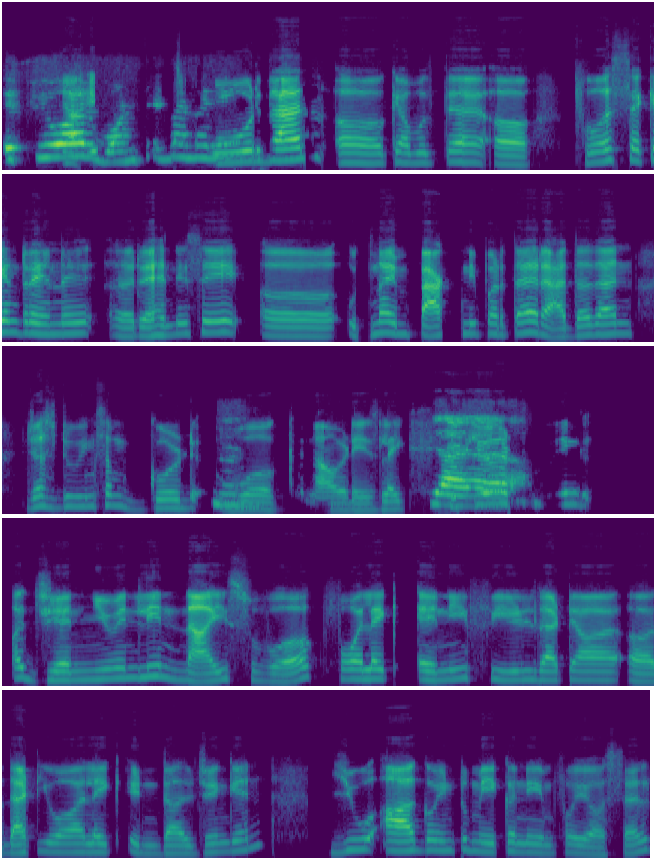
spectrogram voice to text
if you are wanted by many more then क्या बोलते हैं फ़र्स्ट सेकंड रहने uh, रहने से uh, उतना इम्पैक्ट नहीं पड़ता है rather than just doing some good work nowadays like if you are doing doing a genuinely nice work for like any field that are uh, that you are like indulging in you are going to make a name for yourself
